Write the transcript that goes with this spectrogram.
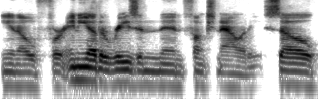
you know, for any other reason than functionality. So,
